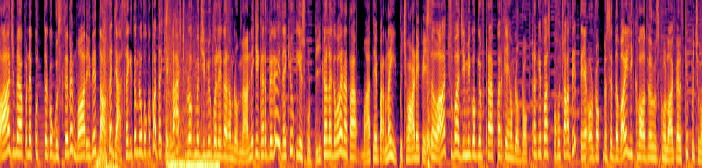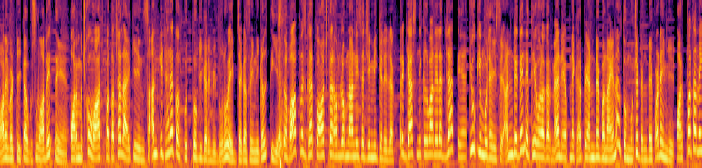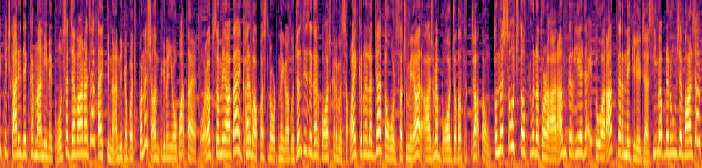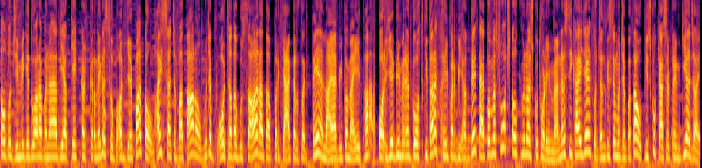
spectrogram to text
आज मैं अपने कुत्ते को गुस्से में मार ही देता। तो जैसा कि तुम लोगों को पता कि लास्ट ब्लॉग में जिम्मी को लेकर हम लोग नानी के घर पे गए थे क्योंकि इसको टीका लगवाना था, माथे पर नहीं, पिछवाड़े पे। तो आज सुबह जिम्मी को गिफ्ट रैप करके हम लोग डॉक्टर के पास पहुँचा देते हैं और डॉक्टर से दवाई लिखवा कर उसको लाकर इसके पिछवाड़े में टीका घुसवा देते हैं। और मुझको आज पता चला है की इंसान की ठहरक और कुत्तों की गर्मी दोनों एक जगह से निकलती है। तो वापस घर पहुँच हम लोग नानी से जिम्मी के लिए इलेक्ट्रिक गैस निकलवाने लग जाते हैं, क्यूँकी मुझे इसे अंडे देने थे और अगर मैंने अपने घर पे अंडे बनाए ना तो मुझे डंडे पड़ेंगे। और पता नहीं, पिचकारी देखकर नानी ने कौन सा जवान जाता है कि नानी का बचपन है शांति नहीं हो पाता है। और अब समय आता है, घर वापस लौटने का। तो जल्दी से घर पहुँच मैं सफ़ाई करने लग जाता हूँ और सच में यार, आज मैं बहुत ज़्यादा थक जाता हूँ। तो मैं सोचता हूँ, क्यों ना थोड़ा आराम कर लिया जाए। तो आराम करने के लिए जैसे ही मैं अपने रूम से बाहर जाता हूँ तो जिम्मी के द्वारा बनाया गया केक कट करने का सौभाग्य पाता हूँ। भाई, सच बता रहा हूँ, मुझे बहुत ज़्यादा गुस्सा आ रहा था, पर क्या कर सकते हैं? लाया भी तो मैं ही था। और ये भी मेरे दोस्त की तरह कहीं पर भी हक देता है। तो मैं सोचता हूँ, क्यों ना इसको थोड़ी मैनर सिखाई जाए। तो जल्दी से मुझे बताओ कि इसको कैसे ट्रेन किया जाए।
